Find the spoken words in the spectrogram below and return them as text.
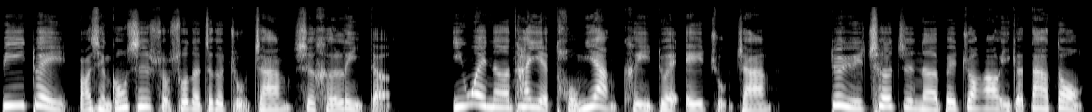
B 对保险公司所说的这个主张是合理的，因为呢，他也同样可以对 A 主张。对于车子呢被撞凹一个大洞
